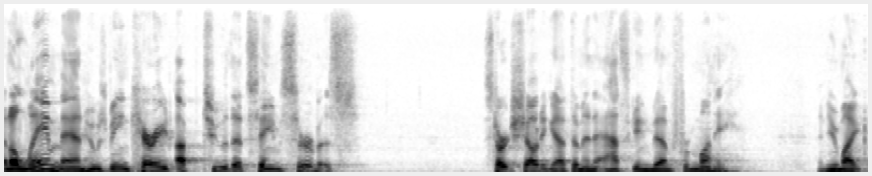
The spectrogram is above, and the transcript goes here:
And a lame man who was being carried up to that same service starts shouting at them and asking them for money. And you might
